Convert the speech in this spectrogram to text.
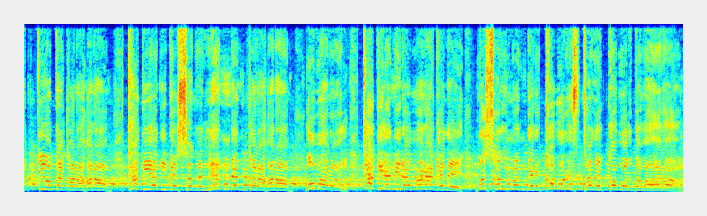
আত্মীয়তা করা হারাম, কাদিয়ানিদের সাথে লেনদেন করা হারাম ওভারঅল কাদিয়ানিরা মারা গেলে মুসলমানদের কবরস্থানে কবর দেওয়া হারাম।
